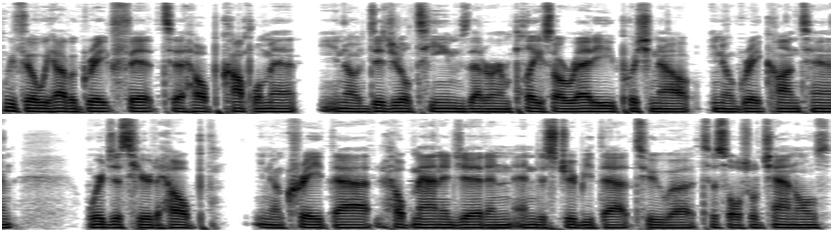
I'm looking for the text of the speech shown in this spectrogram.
we feel we have a great fit to help complement you know digital teams that are in place already, pushing out you know great content. We're just here to help you know create that, help manage it, and and distribute that to uh, to social channels.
